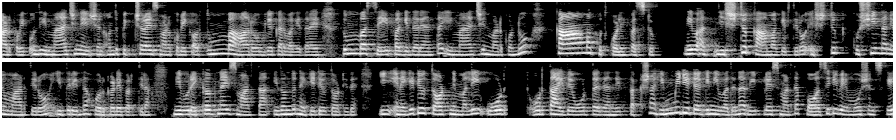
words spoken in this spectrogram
ಮಾಡ್ಕೋಬೇಕು, ಒಂದು ಇಮ್ಯಾಜಿನೇಷನ್ ಒಂದು ಪಿಕ್ಚರೈಸ್ ಮಾಡ್ಕೋಬೇಕು. ಅವ್ರು ತುಂಬ ಆರೋಗ್ಯಕರವಾಗಿದ್ದಾರೆ, ತುಂಬ ಸೇಫ್ ಆಗಿದ್ದಾರೆ ಅಂತ ಇಮ್ಯಾಜಿನ್ ಮಾಡಿಕೊಂಡು ಕಾಮ ಕೂತ್ಕೊಳ್ಳಿ ಫಸ್ಟು ನೀವು ಅದು ಎಷ್ಟು ಕಾಮಾಗಿರ್ತೀರೋ ಎಷ್ಟು ಖುಷಿಯಿಂದ ನೀವು ಮಾಡ್ತಿರೋ, ಇದರಿಂದ ಹೊರಗಡೆ ಬರ್ತೀರಾ. ನೀವು ರೆಕಗ್ನೈಸ್ ಮಾಡ್ತಾ, ಇದೊಂದು ನೆಗೆಟಿವ್ ಥಾಟ್ ಇದೆ. ಈ ನೆಗೆಟಿವ್ ಥಾಟ್ ನಿಮ್ಮಲ್ಲಿ ಓಡ್, ಓಡ್ತಾ ಇದೆ ಓಡ್ತಾ ಇದೆ ಅಂದಿದ ತಕ್ಷಣ ಇಮ್ಮಿಡಿಯೇಟಾಗಿ ನೀವು ಅದನ್ನು ರೀಪ್ಲೇಸ್ ಮಾಡ್ತಾ ಪಾಸಿಟಿವ್ ಎಮೋಷನ್ಸ್ಗೆ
